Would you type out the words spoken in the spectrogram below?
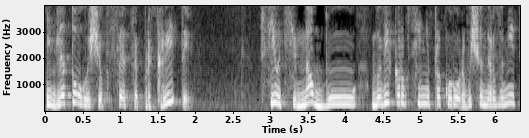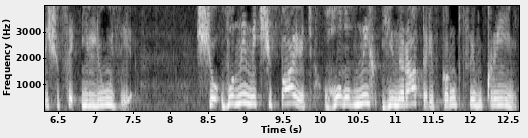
І для того, щоб все це прикрити, всі оці набу, нові корупційні прокурори, ви що не розумієте, що це ілюзія? Що вони не чіпають головних генераторів корупції в Україні.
